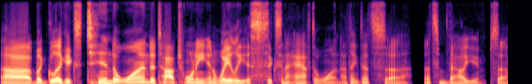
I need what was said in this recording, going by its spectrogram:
Uh, but Gligic's 10 to 1 to top 20, and Whaley is 6.5 to 1. I think that's uh, that's some value. So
